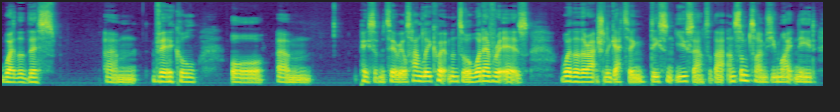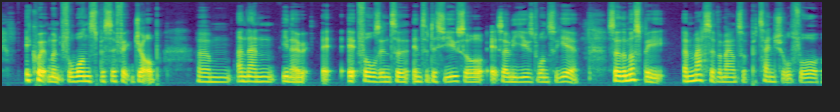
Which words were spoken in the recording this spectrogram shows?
whether this um, vehicle or um, piece of materials handling equipment or whatever it is, whether they're actually getting decent use out of that. And sometimes you might need equipment for one specific job um, and then you know it it falls into into disuse or it's only used once a year. So there must be a massive amount of potential for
